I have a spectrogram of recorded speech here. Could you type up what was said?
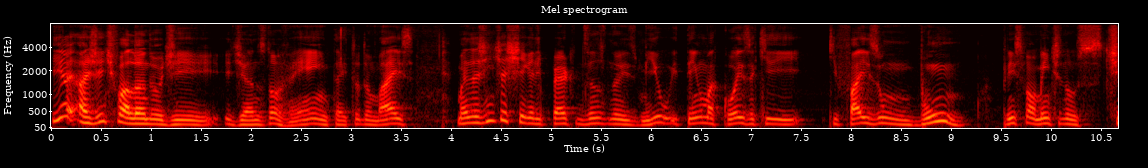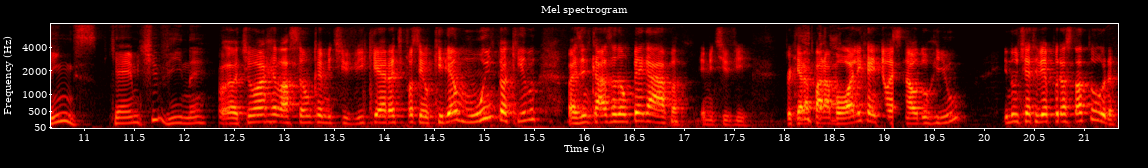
E a, a, gente falando de, de anos 90 e tudo mais, mas a gente já chega ali perto dos anos 2000 e tem uma coisa que, que faz um boom, principalmente nos teens, que é a MTV, né? Eu tinha uma relação com a MTV que era tipo assim, eu queria muito aquilo, mas em casa não pegava MTV. Porque era parabólica, então é sinal do Rio, e não tinha TV por assinatura.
